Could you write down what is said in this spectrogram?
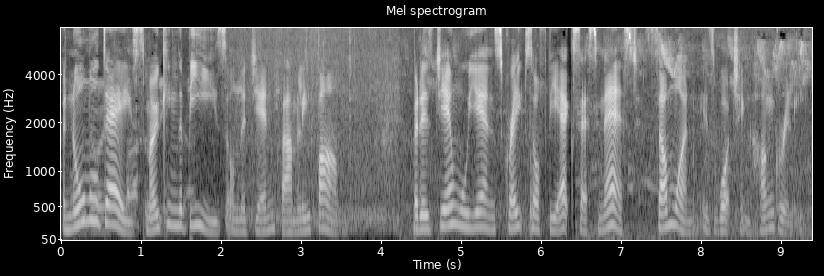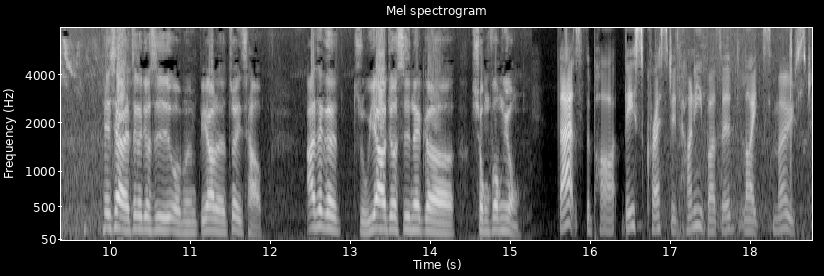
A normal day smoking the bees on the Chien family farm. But as Chien Wu Yan scrapes off the excess nest, someone is watching hungrily. That's the part this crested honey buzzard likes most.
